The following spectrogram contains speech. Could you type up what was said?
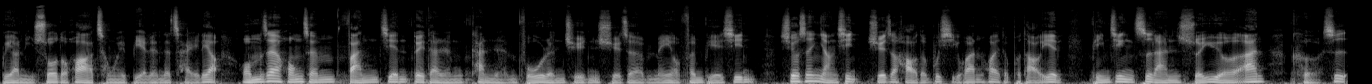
不要你说的话成为别人的材料。我们在红尘凡间对待人、看人、服务人群，学着没有分别心，修身养性，学着好的不喜欢，坏的不讨厌，平静自然，随遇而安。可是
